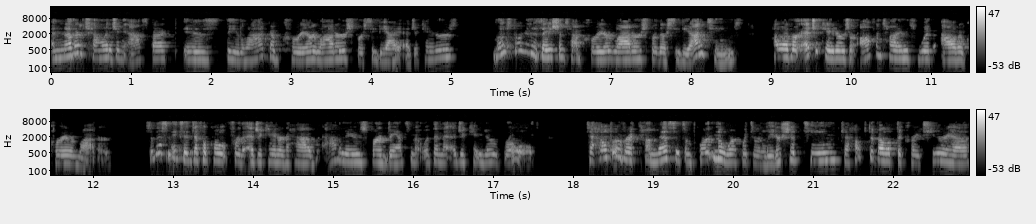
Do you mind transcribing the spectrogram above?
Another challenging aspect is the lack of career ladders for CDI educators. Most organizations have career ladders for their CDI teams. However, educators are oftentimes without a career ladder. So this makes it difficult for the educator to have avenues for advancement within the educator role. To help overcome this, it's important to work with your leadership team to help develop the criteria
